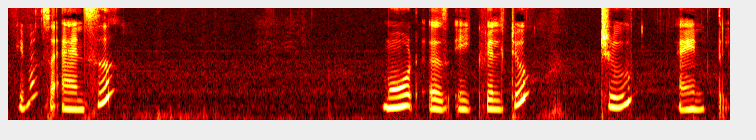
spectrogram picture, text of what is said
ஓகேவா so answer mode is equal to 2 and 3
